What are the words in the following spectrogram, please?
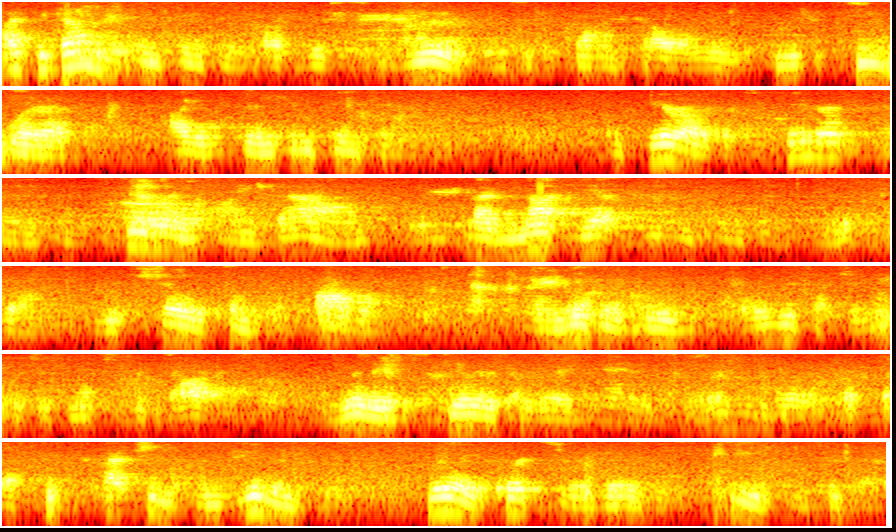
I've begun the in-painting of this view into the Grand Gallery, and you can see where I've been in-painting from here over to here, and, ceiling on down, and I've not yet in-painted this zone, which shows some of the problems. And these include retouching, which is much too dark, really obscures the way the space works, but the patchy unevenness really hurts your ability to see into that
